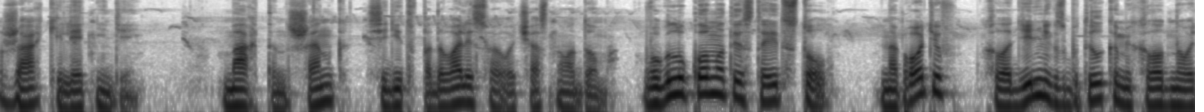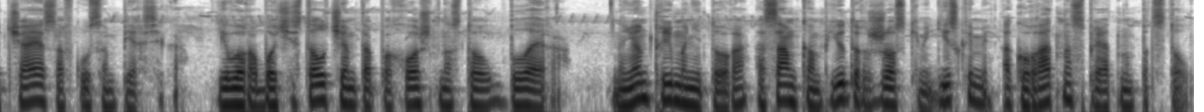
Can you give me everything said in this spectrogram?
жаркий летний день. Мартин Шенк сидит в подвале своего частного дома. В углу комнаты стоит стол. Напротив Холодильник с бутылками холодного чая со вкусом персика. Его рабочий стол чем-то похож на стол Блэра. На нем три монитора, а сам компьютер с жесткими дисками аккуратно спрятан под стол.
